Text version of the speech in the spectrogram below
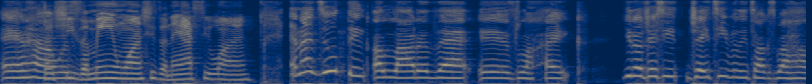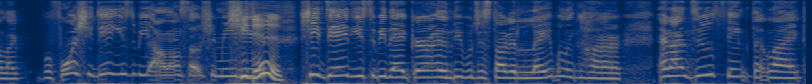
and how Like was- she's a mean one. She's a nasty one. And I do think a lot of that is like, you know, JC, JT really talks about how like before she did used to be all on social media. She did. She did used to be that girl and people just started labeling her. And I do think that like,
